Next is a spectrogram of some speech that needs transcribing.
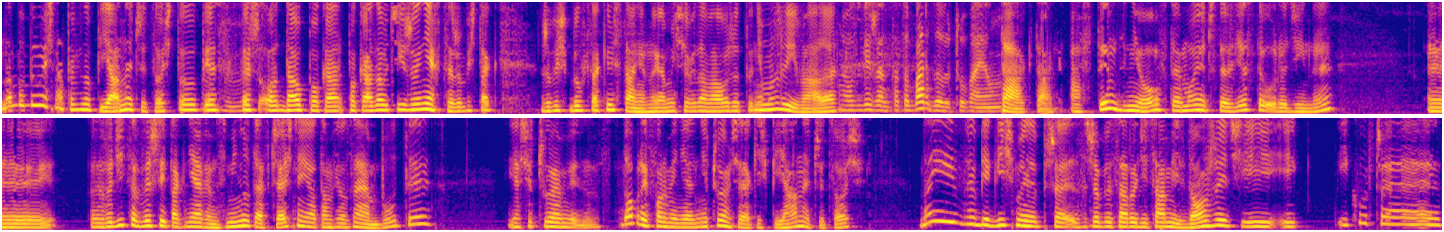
no bo byłeś na pewno pijany czy coś, to pies Mhm. też oddał, poka- pokazał ci, że nie chce, żebyś tak, żebyś był w takim stanie. No ja mi się wydawało, że to niemożliwe, ale no zwierzęta to bardzo wyczuwają. tak, tak. A w tym dniu, w te moje 40 urodziny, yy, rodzice wyszli tak, nie wiem, z minutę wcześniej, ja tam wiązałem buty, ja się czułem w dobrej formie, nie, nie czułem się jakiś pijany czy coś. No i wybiegliśmy, prze, żeby za rodzicami zdążyć i, i, i kurczę,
